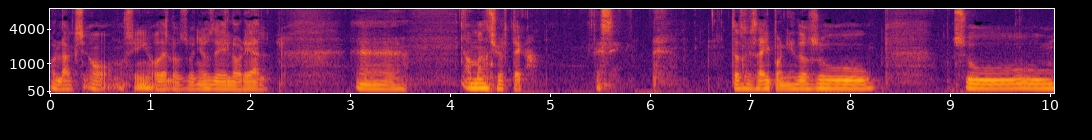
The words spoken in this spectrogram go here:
o, la, o, sí, o de los dueños de L'Oreal. Eh, Amancio Ortega, ese. Entonces ahí poniendo su, su,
